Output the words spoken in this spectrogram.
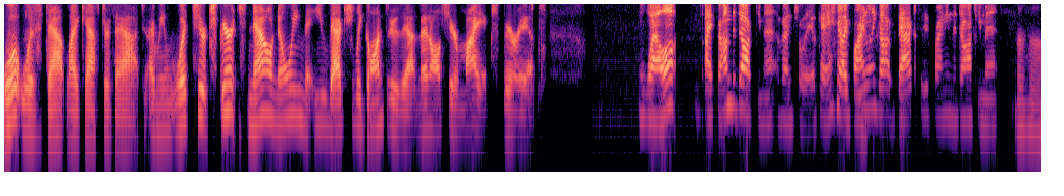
what was that like after that? I mean, what's your experience now knowing that you've actually gone through that? And then I'll share my experience. Well, I found the document eventually. Okay. I finally got back to finding the document Mm-hmm.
